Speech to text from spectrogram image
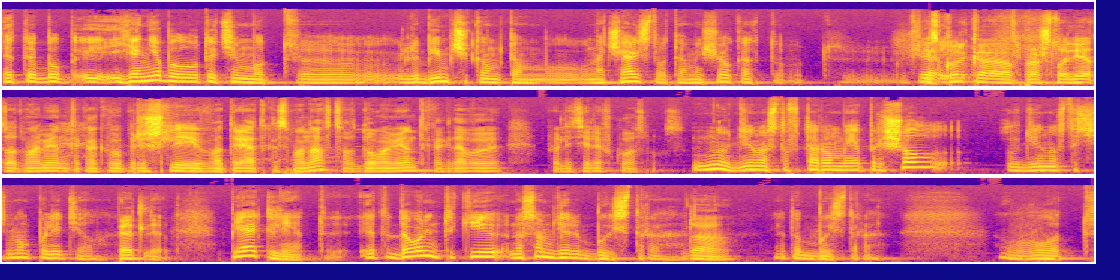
Это был, я не был вот этим вот э, любимчиком там начальства, там еще как-то. Вот, э, И сколько прошло лет от момента, как вы пришли в отряд космонавтов, до момента, когда вы полетели в космос? Ну, в 92-м я пришел, в 97-м полетел. Пять лет. Пять лет. Это довольно-таки, на самом деле, быстро. Да. Это быстро. Вот.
